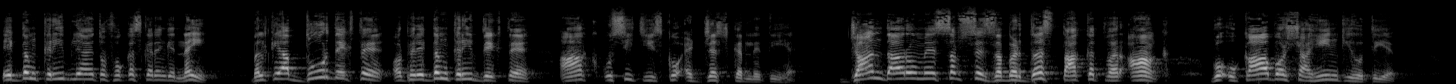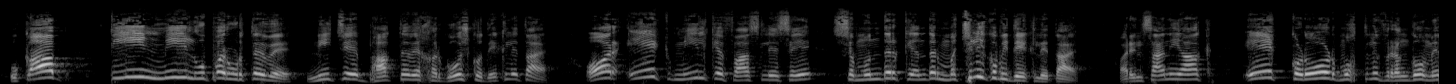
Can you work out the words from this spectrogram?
ایک دم قریب لے آئیں تو فوکس کریں گے۔ نہیں، بلکہ آپ دور دیکھتے ہیں اور پھر ایک دم قریب دیکھتے ہیں، آنکھ اسی چیز کو ایڈجسٹ کر لیتی ہے۔ جانداروں میں سب سے زبردست طاقتور آنکھ وہ اکاب اور شاہین کی ہوتی ہے۔ اکاب تین میل اوپر اڑتے ہوئے نیچے بھاگتے ہوئے خرگوش کو دیکھ لیتا ہے۔ اور ایک میل کے فاصلے سے سمندر کے اندر مچھلی کو بھی دیکھ لیتا ہے اور انسانی آنکھ ایک کروڑ مختلف رنگوں میں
